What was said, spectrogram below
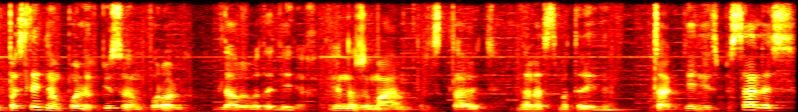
И в последнем поле вписываем пароль для вывода денег и нажимаем представить на рассмотрение. Так, деньги списались,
